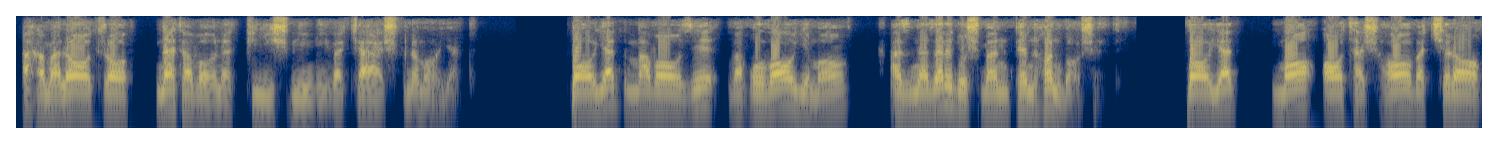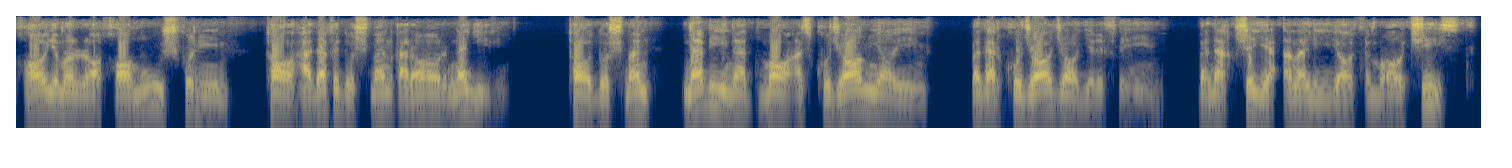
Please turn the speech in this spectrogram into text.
و حملات را نتواند پیش بینی و کشف نماید. باید مواضع و قوای ما از نظر دشمن پنهان باشد. باید ما آتشها و چراغهایمان را خاموش کنیم تا هدف دشمن قرار نگیریم. تا دشمن نبیند ما از کجا میاییم و در کجا جا گرفته ایم و نقشه عملیات ما چیست.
